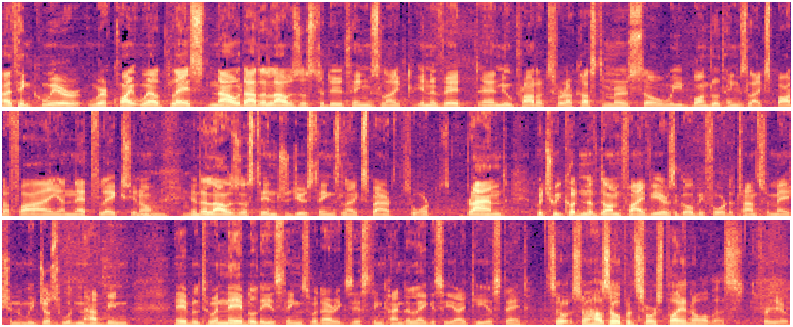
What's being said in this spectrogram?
I think we're, we're quite well placed. Now that allows us to do things like innovate uh, new products for our customers. So we bundle things like Spotify and Netflix, you know. Mm -hmm. It allows us to introduce things like Sports brand, which we couldn't have done five years ago before the transformation. We just wouldn't have been able to enable these things with our existing kind of legacy IT estate. So, so how's open source playing all this for you?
